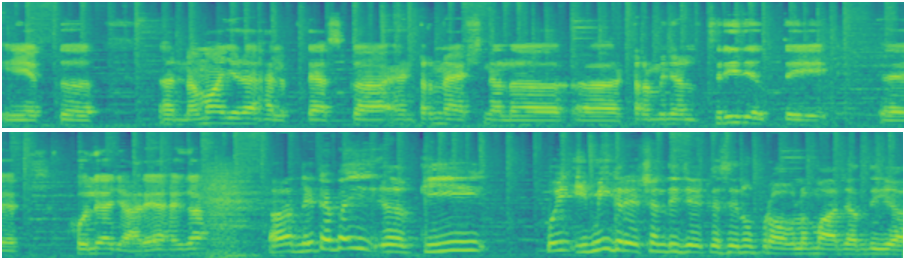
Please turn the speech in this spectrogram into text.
ਇਹ ਇੱਕ ਨਵਾਂ ਜਿਹੜਾ ਹੈਲਪ ਡੈਸਕ ਆ, ਇੰਟਰਨੈਸ਼ਨਲ ਟਰਮੀਨਲ 3 ਦੇ ਉੱਤੇ ਖੋਲਿਆ ਜਾ ਰਿਹਾ ਹੈਗਾ। ਨੀਟੇ ਭਾਈ ਕੀ ਕੋਈ ਇਮੀਗ੍ਰੇਸ਼ਨ ਦੀ ਜੇ ਕਿਸੇ ਨੂੰ ਪ੍ਰੋਬਲਮ ਆ ਜਾਂਦੀ ਆ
